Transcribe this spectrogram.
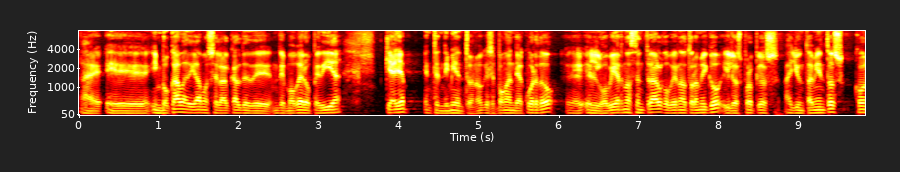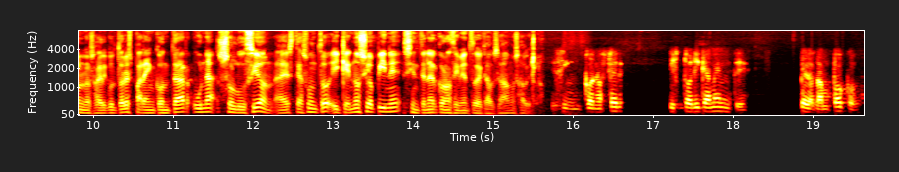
Eh, eh, invocaba, digamos, el alcalde de, de Moguero, pedía que haya entendimiento, ¿no? que se pongan de acuerdo eh, el gobierno central, el gobierno autonómico y los propios ayuntamientos con los agricultores para encontrar una solución a este asunto y que no se opine sin tener conocimiento de causa. Vamos a oírlo. Sin conocer históricamente, pero tampoco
